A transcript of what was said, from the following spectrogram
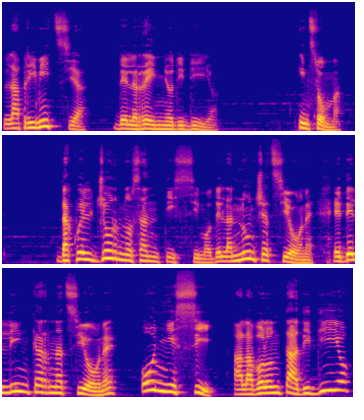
la primizia del regno di Dio. Insomma, da quel giorno santissimo dell'annunciazione e dell'incarnazione, ogni sì alla volontà di Dio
